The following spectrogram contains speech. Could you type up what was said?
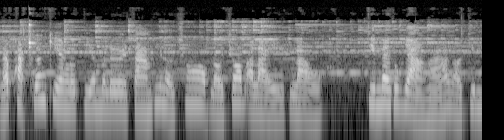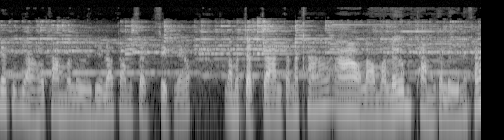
แล้วผักเครื่องเคียงเราเตรียมมาเลยตามที่เราชอบเราชอบอะไรเราจิ้มได้ทุกอย่างนะ เราจิ้มได้ทุกอย่างเราทำมาเลย เดี๋ยวเราทำเสร็จเสร็จแล้ว เรามาจัดจานกันนะคะอ้าวเรามาเริ่มทำกันเลยนะคะ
